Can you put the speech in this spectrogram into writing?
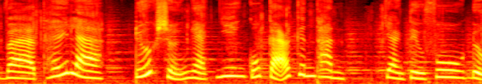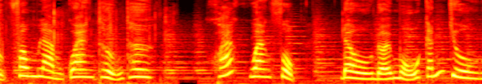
Và thế là trước sự ngạc nhiên của cả kinh thành, chàng tiều phu được phong làm quan thượng thư. Khoác quan phục, đầu đội mũ cánh chuồng,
